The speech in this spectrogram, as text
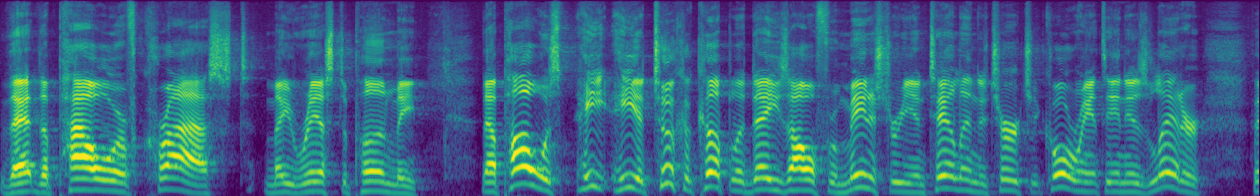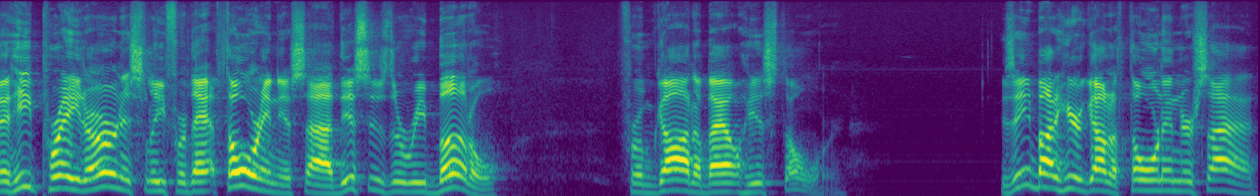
that the power of Christ may rest upon me. Now, Paul was, he, he had took a couple of days off from ministry and telling the church at Corinth in his letter that he prayed earnestly for that thorn in his side. This is the rebuttal from God about his thorn. Has anybody here got a thorn in their side?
